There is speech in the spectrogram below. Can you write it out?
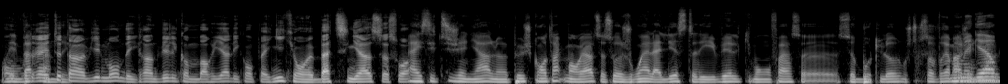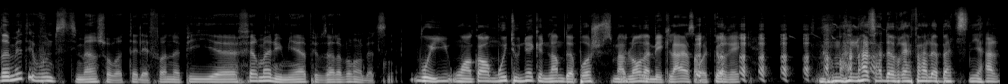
on On voudrait tout envier le monde des grandes villes comme Montréal et compagnie qui ont un bat signal ce soir. Hey, C'est-tu génial un peu? Je suis content que Montréal se soit joint à la liste des villes qui vont faire ce, ce bout-là. Je trouve ça vraiment Non, mais génial. garde, mettez-vous une petite image sur votre téléphone, là, puis euh, fermez la lumière, puis vous allez avoir un bâtiment. Oui, ou encore moi tout nu avec une lampe de poche si ma blonde m'éclaire, ça va être correct. Normalement, ça devrait faire le de signal.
